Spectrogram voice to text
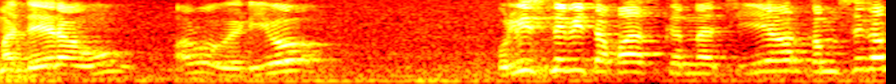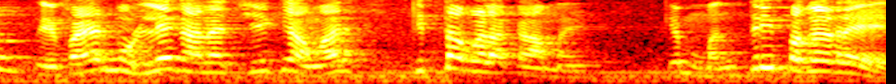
मैं दे रहा हूँ और वो वीडियो पुलिस ने भी तपास करना चाहिए और कम से कम एफआईआर में उल्लेख आना चाहिए कि हमारे कितना बड़ा काम है कि मंत्री पकड़ रहे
